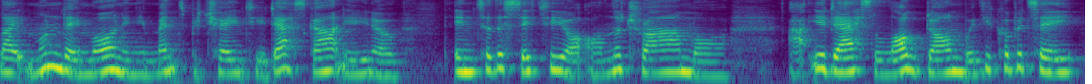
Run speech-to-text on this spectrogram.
Like Monday morning, you're meant to be chained to your desk, aren't you? You know, into the city or on the tram or at your desk, logged on with your cup of tea.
